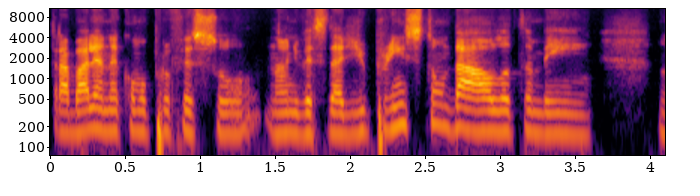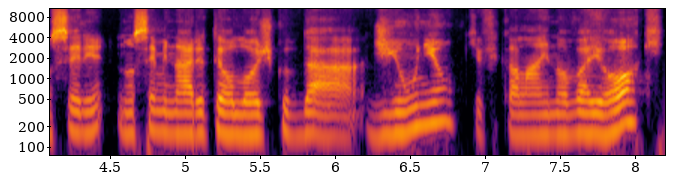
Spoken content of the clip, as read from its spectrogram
trabalha né, como professor na Universidade de Princeton, dá aula também no, no Seminário Teológico da, de Union, que fica lá em Nova York,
